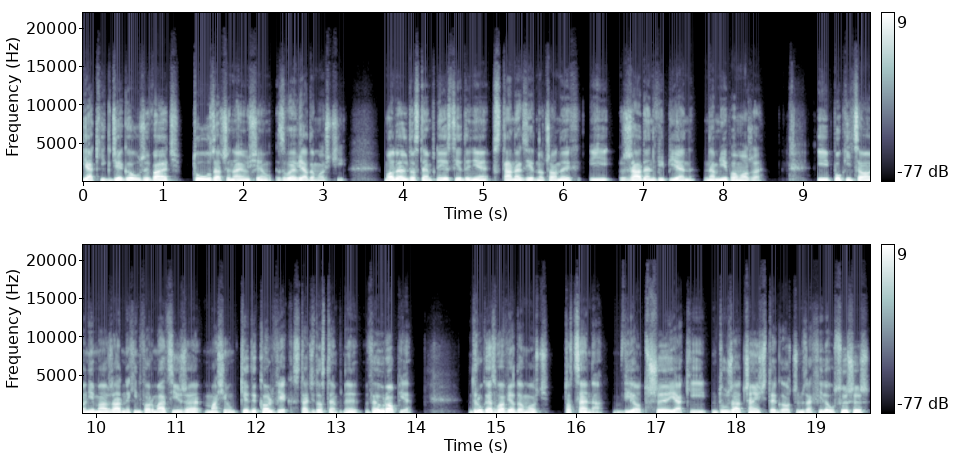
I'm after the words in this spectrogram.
Jak i gdzie go używać? Tu zaczynają się złe wiadomości. Model dostępny jest jedynie w Stanach Zjednoczonych i żaden VPN nam nie pomoże. I póki co nie ma żadnych informacji, że ma się kiedykolwiek stać dostępny w Europie. Druga zła wiadomość to cena. Vio 3, jak i duża część tego, o czym za chwilę usłyszysz,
